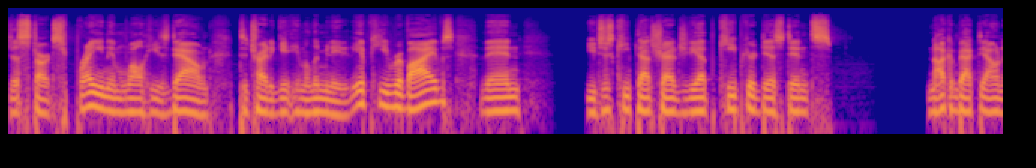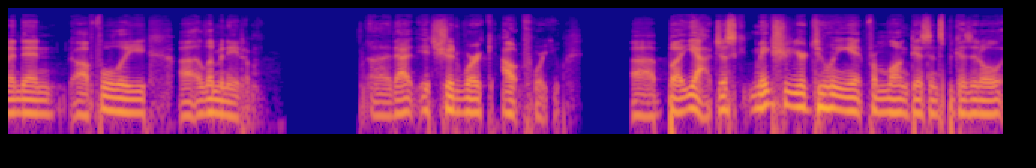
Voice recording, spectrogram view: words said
just start spraying him while he's down to try to get him eliminated. If he revives, then you just keep that strategy up, keep your distance knock him back down, and then uh, fully uh, eliminate him. Uh, that it should work out for you. Uh, but yeah, just make sure you're doing it from long distance because it'll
